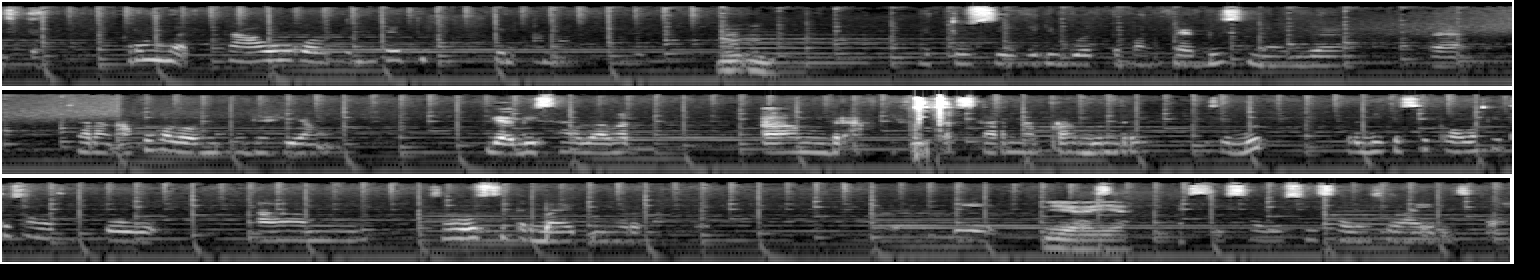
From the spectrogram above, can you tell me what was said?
gitu. Karena nggak tahu kalau ternyata itu bikin anak. Mm-mm. Itu sih jadi buat teman Feby semoga ya, saran aku kalau emang udah yang nggak bisa banget em, beraktivitas karena problem tersebut pergi ke psikolog itu salah satu em, solusi terbaik menurut aku Iya iya kasih solusi-solusi lain setelah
